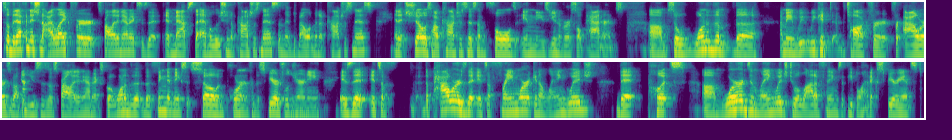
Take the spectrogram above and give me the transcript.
So the definition I like for spiral dynamics is that it maps the evolution of consciousness and the development of consciousness, and it shows how consciousness unfolds in these universal patterns. Um, so one of the the I mean, we, we could talk for for hours about Yeah. the uses of spiral dynamics, but one of the the thing that makes it so important for the spiritual journey is that it's a the power is that it's a framework and a language that puts um, words and language to a lot of things that people have experienced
